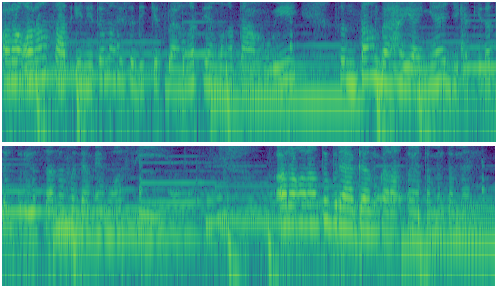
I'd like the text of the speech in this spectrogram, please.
Orang-orang saat ini tuh masih sedikit banget yang mengetahui Tentang bahayanya jika kita terus-terusan memendam emosi. Orang-orang tuh beragam karakternya teman-teman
